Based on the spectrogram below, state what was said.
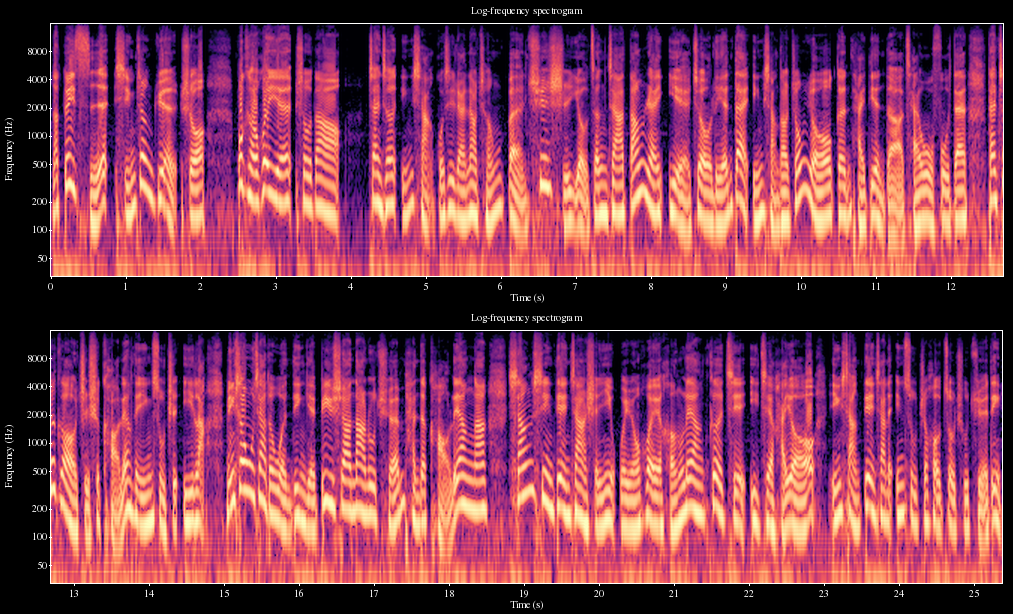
那对此，行政院说不可讳言，受到。战争影响国际燃料成本确实有增加，当然也就连带影响到中油跟台电的财务负担。但这个只是考量的因素之一啦，民生物价的稳定也必须要纳入全盘的考量啊。相信电价审议委员会衡量各界意见，还有影响电价的因素之后做出决定。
